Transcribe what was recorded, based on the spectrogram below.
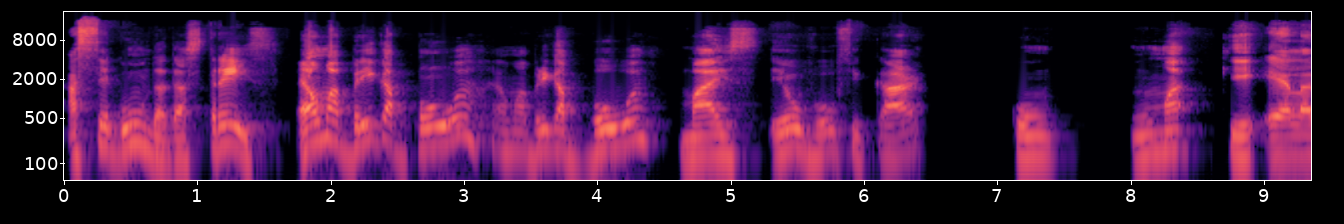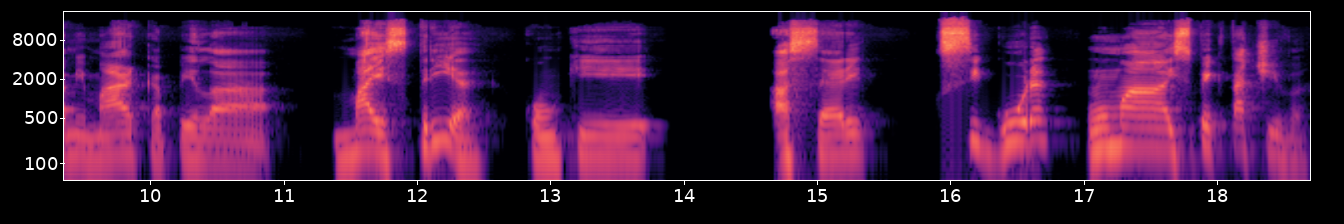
A segunda das três é uma briga boa, é uma briga boa, mas eu vou ficar com uma que ela me marca pela maestria com que a série segura uma expectativa.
